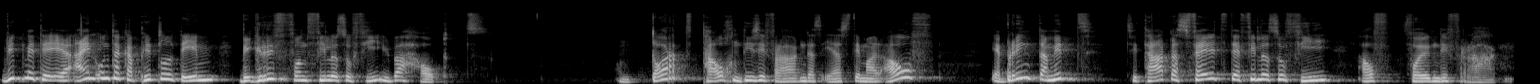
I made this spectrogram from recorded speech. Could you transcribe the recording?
widmete er ein Unterkapitel dem Begriff von Philosophie überhaupt. Und dort tauchen diese Fragen das erste Mal auf. Er bringt damit, Zitat, das Feld der Philosophie auf folgende Fragen.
